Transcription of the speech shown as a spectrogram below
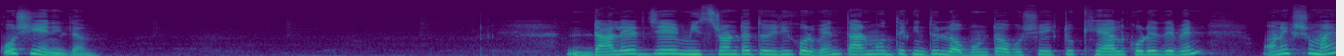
কষিয়ে নিলাম। ডালের যে মিশ্রণটা তৈরি করবেন, তার মধ্যে কিন্তু লবণটা অবশ্যই একটু খেয়াল করে দেবেন। অনেক সময়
